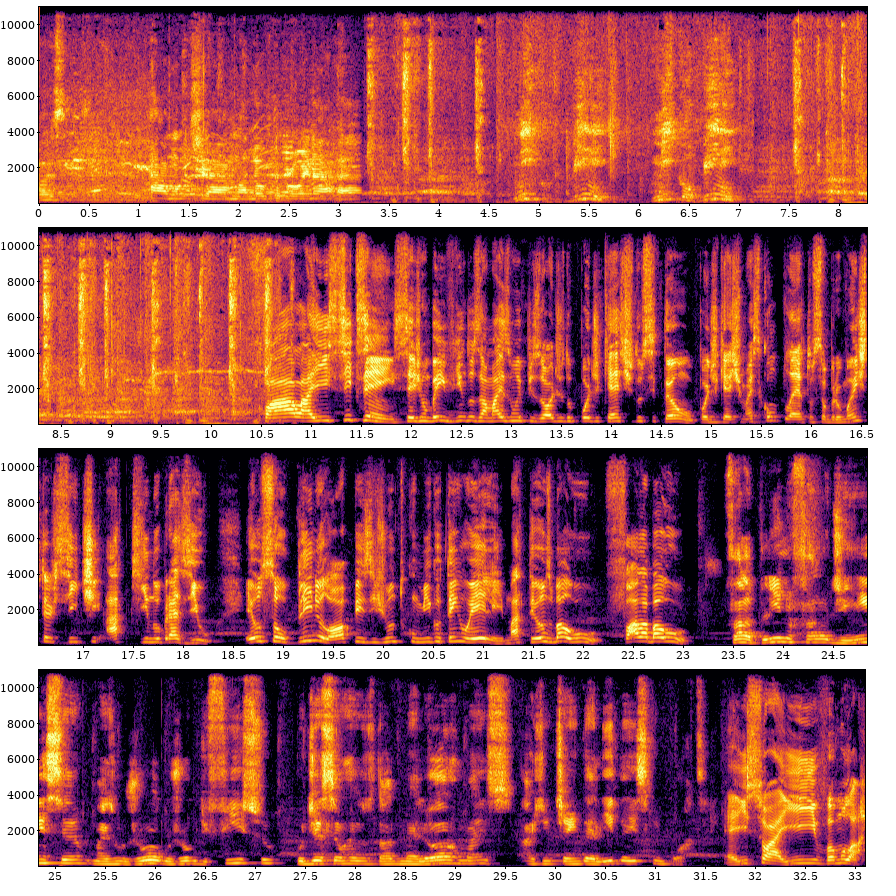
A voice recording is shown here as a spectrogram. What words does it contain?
was how much um, I love De Bruyne. Uh... Nico, Bini, Nico, Bini. Fala aí, Citizen! Sejam bem-vindos a mais um episódio do podcast do Citão, o podcast mais completo sobre o Manchester City aqui no Brasil. Eu sou o Plínio Lopes e junto comigo tenho ele, Matheus Baú. Fala, Baú! Fala Plínio, fala audiência, mais um jogo, jogo difícil. Podia ser um resultado melhor, mas a gente ainda é líder, é isso que importa. É isso aí, vamos lá!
